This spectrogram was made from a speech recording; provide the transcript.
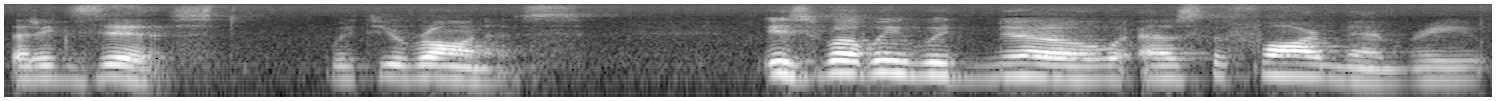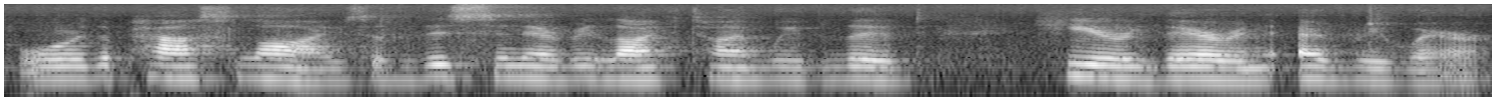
that exist with Uranus is what we would know as the far memory or the past lives of this and every lifetime we've lived here, there, and everywhere.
